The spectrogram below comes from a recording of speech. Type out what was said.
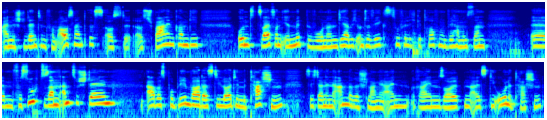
eine Studentin vom Ausland ist, aus, de, aus Spanien kommen die, und zwei von ihren Mitbewohnern, die habe ich unterwegs zufällig getroffen und wir haben uns dann ähm, versucht, zusammen anzustellen. Aber das Problem war, dass die Leute mit Taschen sich dann in eine andere Schlange einreihen sollten als die ohne Taschen.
